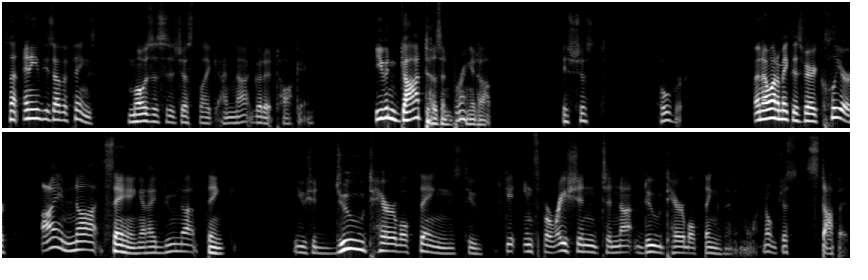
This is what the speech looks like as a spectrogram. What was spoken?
It's not any of these other things. Moses is just like, "I'm not good at talking." Even God doesn't bring it up. It's just over. And I want to make this very clear. I am not saying, and I do not think you should do terrible things to get inspiration to not do terrible things anymore. No, just stop it.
